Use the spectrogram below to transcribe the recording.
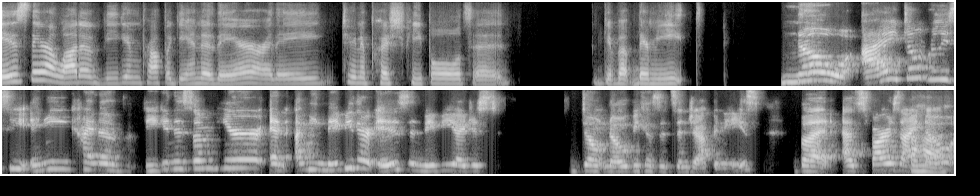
Is there a lot of vegan propaganda there? Are they trying to push people to give up their meat? No, I don't really see any kind of veganism here. And I mean, maybe there is, and maybe I just don't know because it's in Japanese. But as far as I uh-huh. know,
